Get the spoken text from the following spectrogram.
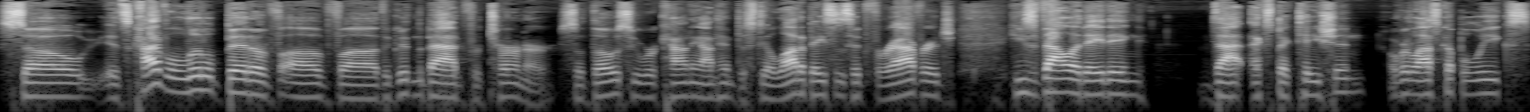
So it's kind of a little bit of, of uh, the good and the bad for Turner. So those who were counting on him to steal a lot of bases hit for average, he's validating that expectation over the last couple weeks.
